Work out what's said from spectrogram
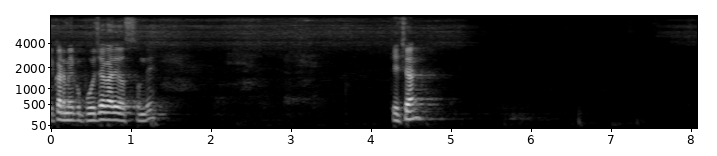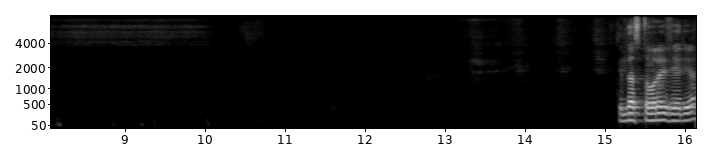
ఇక్కడ మీకు పూజ గది వస్తుంది. కిచెన్ కింద స్టోరేజ్ ఏరియా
